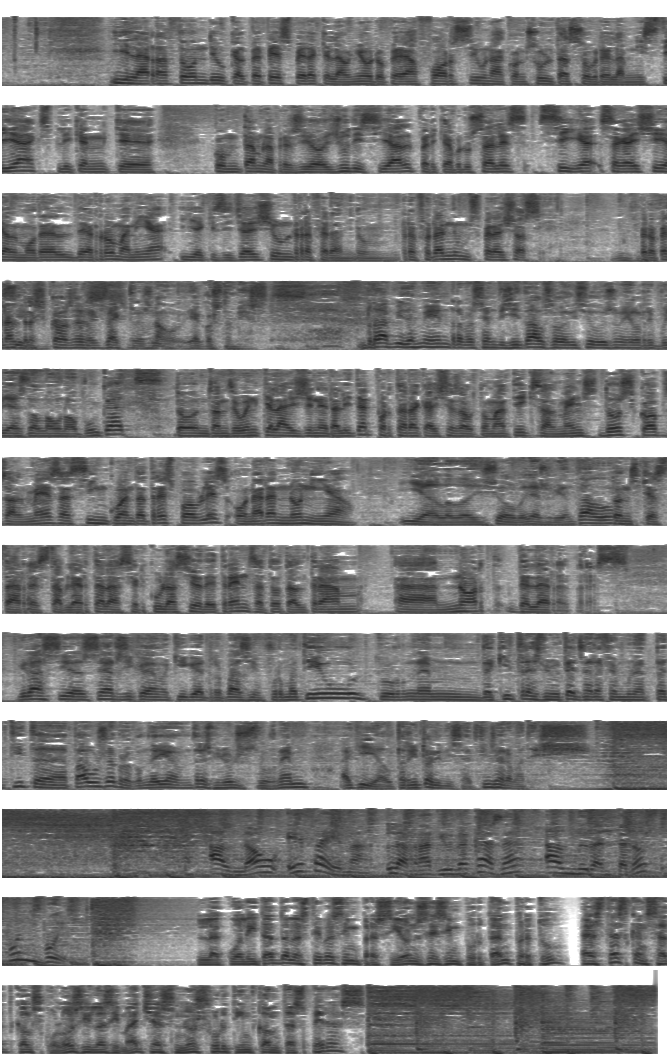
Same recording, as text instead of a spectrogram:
I la Razón diu que el PP espera que la Unió Europea forci una consulta sobre l'amnistia. Expliquen que compta amb la pressió judicial perquè Brussel·les siga, segueixi el model de Romania i exigeixi un referèndum. Referèndums per això sí, però per altres sí, coses... Exactes, no, ja costa més. Ràpidament, repassem digitals a l'edició d'Osona i el Ripollès del 99.cat. Doncs ens diuen que la Generalitat portarà caixes automàtics almenys dos cops al mes a 53 pobles on ara no n'hi ha. I a l'edició del Vallès Oriental... Doncs que està restablerta la circulació de trens a tot el tram eh, nord de l'R3. Gràcies, Sergi, que aquí aquest repàs informatiu. Tornem d'aquí 3 minutets. Ara fem una petita pausa, però com dèiem, en 3 minuts tornem aquí, al Territori 17. Fins ara mateix. El nou FM, la ràdio de casa, al 92.8. La qualitat de les teves impressions és important per tu? Estàs cansat que els colors i les imatges no surtin com t'esperes?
